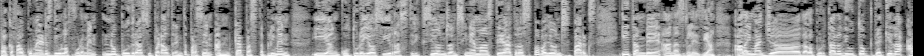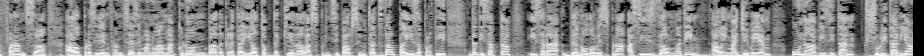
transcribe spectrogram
Pel que fa al comerç, diu l'aforament no podrà superar el 30% en cap establiment i en cultura i oci restriccions en cinemes, teatres, pavellons, parcs i també en església. A la imatge de la portada diu toc de queda a França. El president francès Emmanuel Macron va decretar ahir el toc de queda a les principals ciutats del país a partir de dissabte i serà de 9 del vespre a 6 del matí. A la imatge hi veiem una visitant solitària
